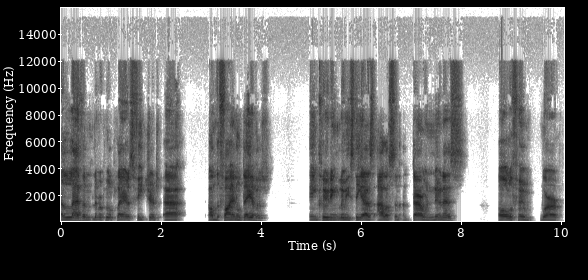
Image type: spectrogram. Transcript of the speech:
11 Liverpool players featured uh, on the final day of it, including Luis Diaz, Alisson, and Darwin Nunez, all of whom were,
